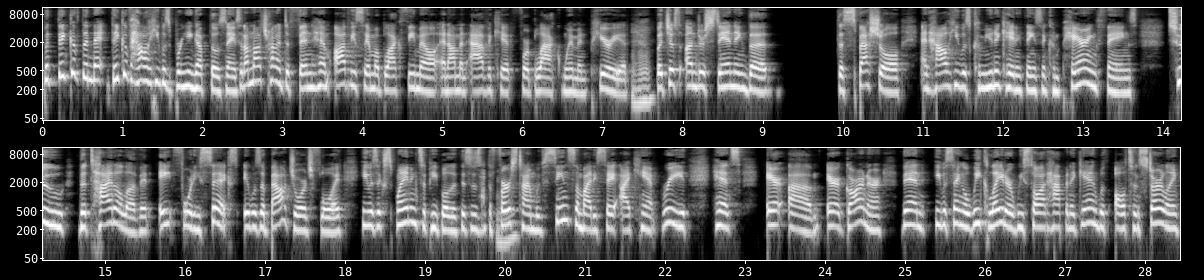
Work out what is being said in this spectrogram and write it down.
but think of the na- think of how he was bringing up those names. And I'm not trying to defend him. Obviously, I'm a black female and I'm an advocate for black women. Period. Mhm. But just understanding the the special and how he was communicating things and comparing things to the title of it, 846. It was about George Floyd. He was explaining to people that this isn't the first time we've seen somebody say, I can't breathe. Hence, Er- um, Eric Garner. Then he was saying a week later, we saw it happen again with Alton Sterling.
